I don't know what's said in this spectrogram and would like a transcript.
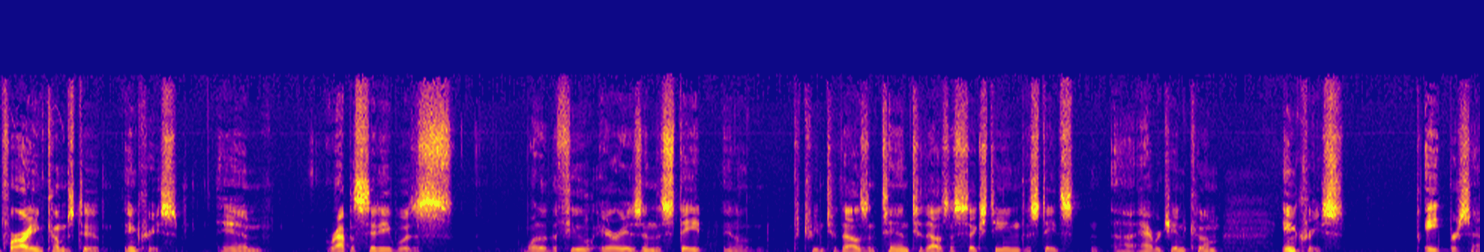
for our incomes to increase. And Rapid City was one of the few areas in the state, you know, between 2010 2016, the state's uh, average income increased 8%.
